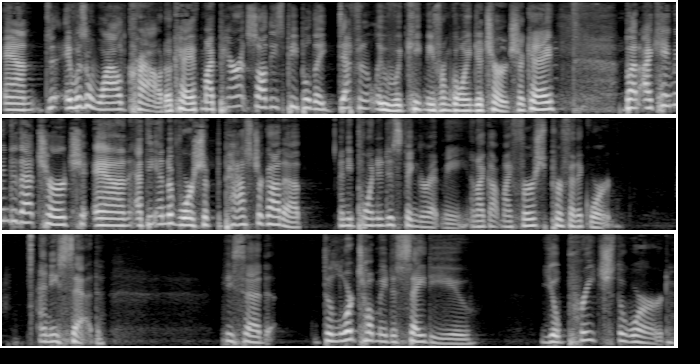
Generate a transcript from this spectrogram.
and it was a wild crowd, okay? If my parents saw these people, they definitely would keep me from going to church, okay? But I came into that church, and at the end of worship, the pastor got up and he pointed his finger at me, and I got my first prophetic word. And he said, He said, The Lord told me to say to you, you'll preach the word,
